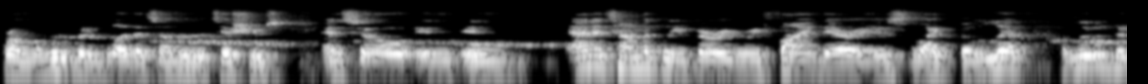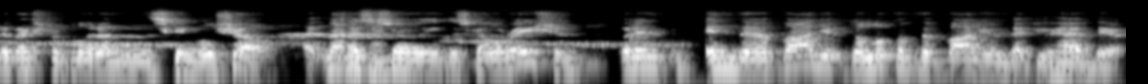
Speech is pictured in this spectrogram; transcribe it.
from a little bit of blood that's under the tissues. And so in, in anatomically very refined areas like the lip, a little bit of extra blood under the skin will show. Not necessarily in discoloration, but in in the volume, the look of the volume that you have there.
